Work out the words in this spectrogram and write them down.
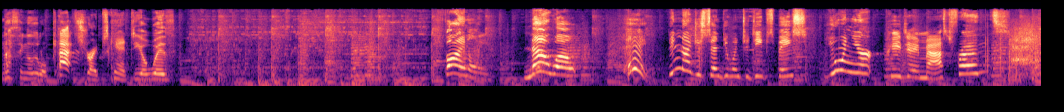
Nothing a little cat stripes can't deal with. Finally! Now I'll... Hey, didn't I just send you into deep space? You and your... PJ Masks friends?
